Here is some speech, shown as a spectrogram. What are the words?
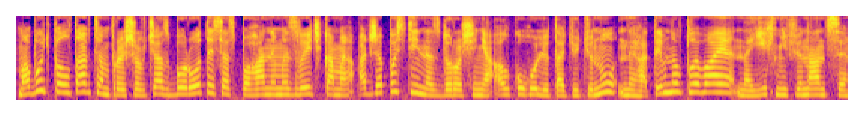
Мабуть, полтавцям прийшов час боротися з поганими звичками, адже постійне здорожчання алкоголю та тютюну негативно впливає на їхні фінанси.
